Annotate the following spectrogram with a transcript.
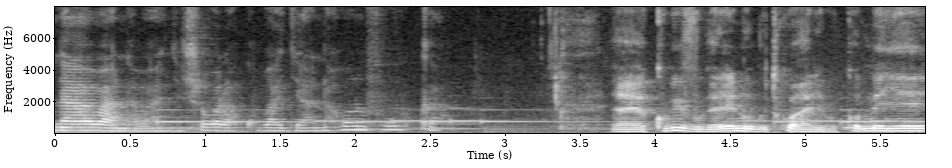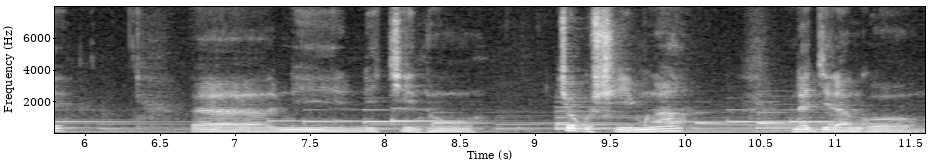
n'abana banjye nshobora kubajyana aho mvuka. Eh, kubivuga rero ni ubutwari bukomeye eh, ni ni ikintu cyo gushimwa nagira ngo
